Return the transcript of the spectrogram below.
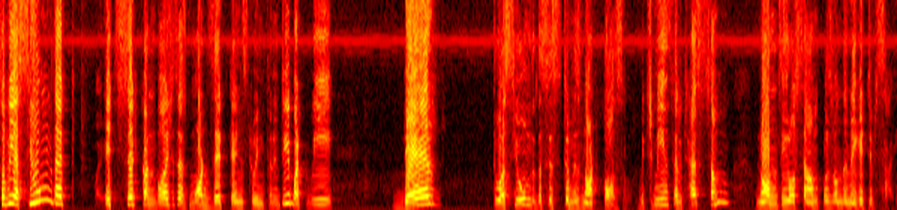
So, we assume that h z converges as mod z tends to infinity, but we dare to assume that the system is not causal, which means that it has some non-zero samples on the negative side.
